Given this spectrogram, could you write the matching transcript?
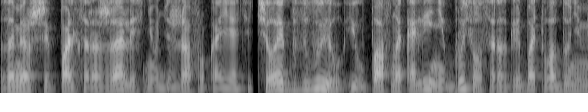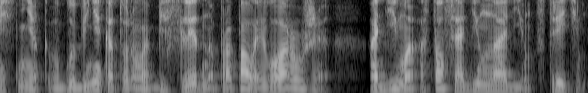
Замерзшие пальцы разжались, не удержав рукояти. Человек взвыл и, упав на колени, бросился разгребать ладонями снег, в глубине которого бесследно пропало его оружие. А Дима остался один на один, с третьим.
